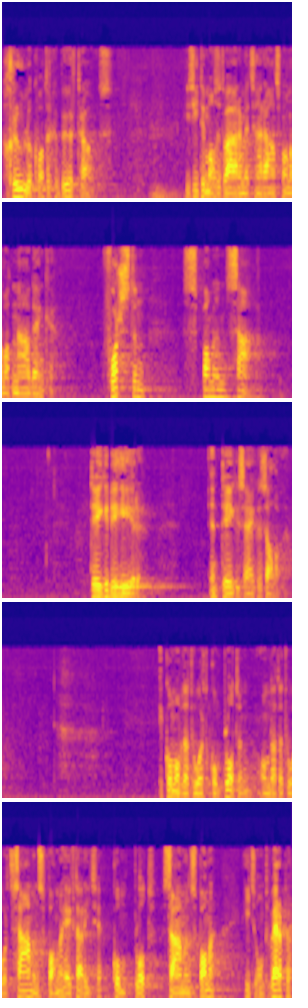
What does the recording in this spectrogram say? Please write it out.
Gruwelijk wat er gebeurt trouwens. Je ziet hem als het ware met zijn raadsmannen wat nadenken. Vorsten spannen samen. Tegen de heren en tegen zijn gezalven. Ik kom op dat woord complotten, omdat het woord samenspannen heeft daar iets. Hè? Complot, samenspannen, iets ontwerpen.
